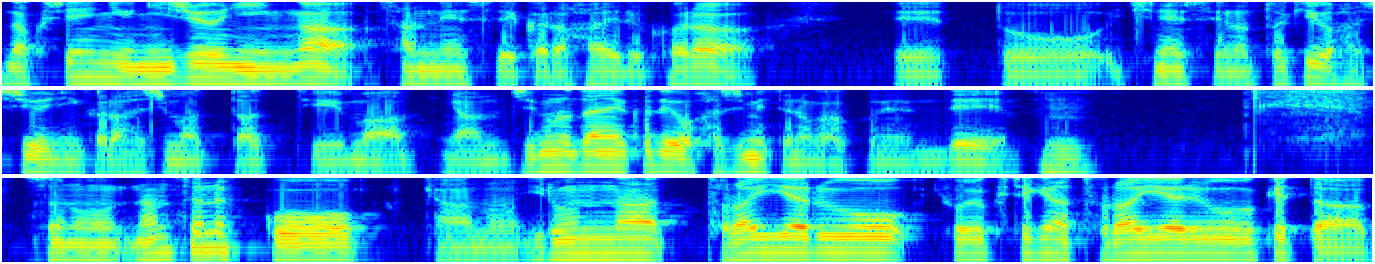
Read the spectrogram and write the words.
学士編入20人が3年生から入るから、えーっと、1年生の時は80人から始まったっていう、まあ、あの自分の大学では初めての学年で、うんその、なんとなくこう、あの、いろんなトライアルを、教育的なトライアルを受けた、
